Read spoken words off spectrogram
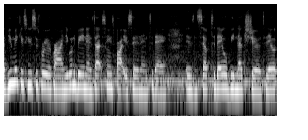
If you make excuses for your grind, you're going to be in the exact same spot you're sitting in today. Except today will be next year. Today,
